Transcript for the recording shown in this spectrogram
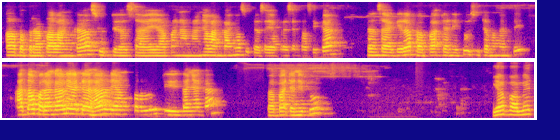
Eh, beberapa langkah sudah saya apa namanya langkahnya sudah saya presentasikan dan saya kira Bapak dan Ibu sudah mengerti. Atau barangkali ada hal yang perlu ditanyakan Bapak dan Ibu? Ya, Pak Amit.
